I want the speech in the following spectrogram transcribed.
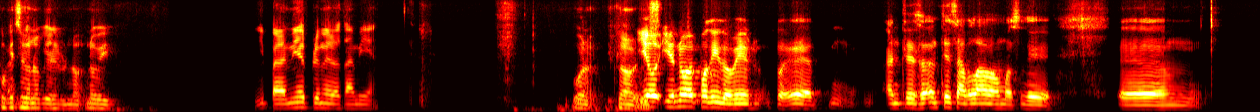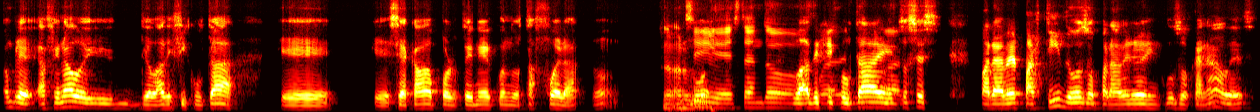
porque eso no vi, no, no vi. Y para mí el primero también. Bueno, claro. Yo, yo no he podido ver. Eh, antes, antes hablábamos de eh, Hombre, al final de la dificultad que, que se acaba por tener cuando estás fuera, ¿no? Sí, estando. La dificultad, entonces, para ver partidos o para ver incluso canales,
